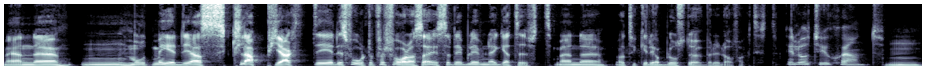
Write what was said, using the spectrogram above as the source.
Men eh, mm, mot medias klappjakt är det svårt att försvara sig, så det blev negativt. Men eh, jag tycker det har blåst över idag faktiskt. Det låter ju skönt. Mm.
